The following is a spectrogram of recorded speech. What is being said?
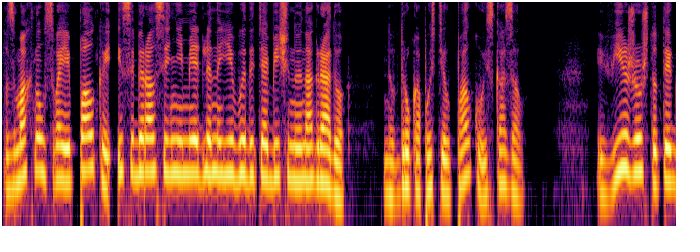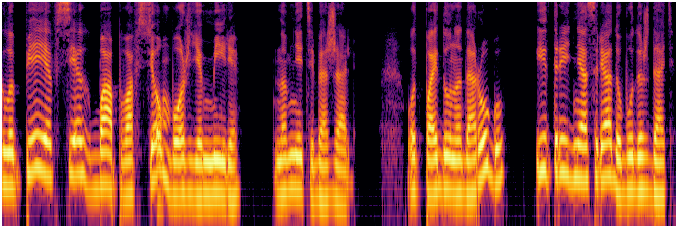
взмахнул своей палкой и собирался немедленно ей выдать обещанную награду, но вдруг опустил палку и сказал, «Вижу, что ты глупее всех баб во всем Божьем мире, но мне тебя жаль. Вот пойду на дорогу и три дня сряду буду ждать,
